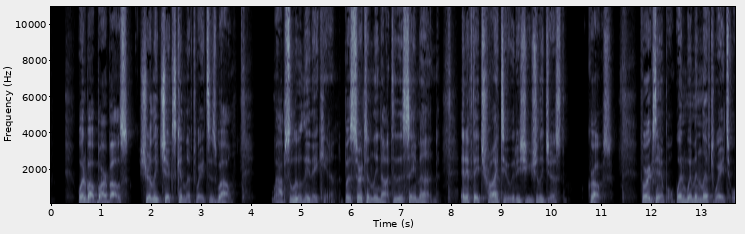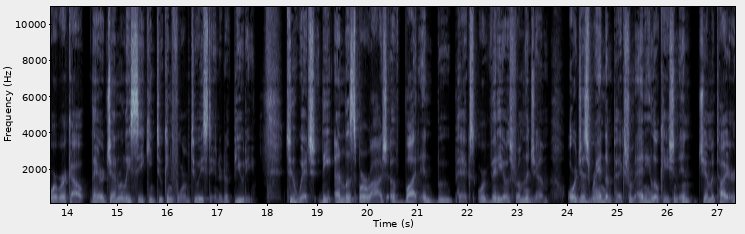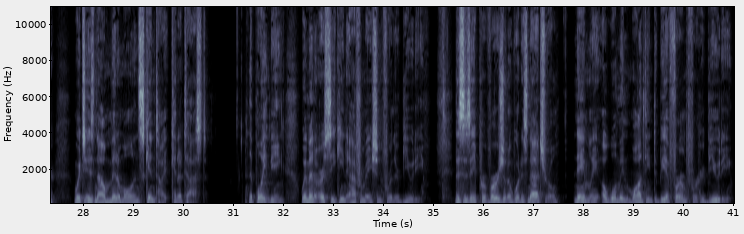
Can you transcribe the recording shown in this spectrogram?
What about barbells? Surely chicks can lift weights as well. Absolutely, they can, but certainly not to the same end. And if they try to, it is usually just gross. For example, when women lift weights or work out, they are generally seeking to conform to a standard of beauty, to which the endless barrage of butt and boob pics or videos from the gym, or just random pics from any location in gym attire, which is now minimal and skin tight, can attest. The point being, women are seeking affirmation for their beauty. This is a perversion of what is natural, namely, a woman wanting to be affirmed for her beauty.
